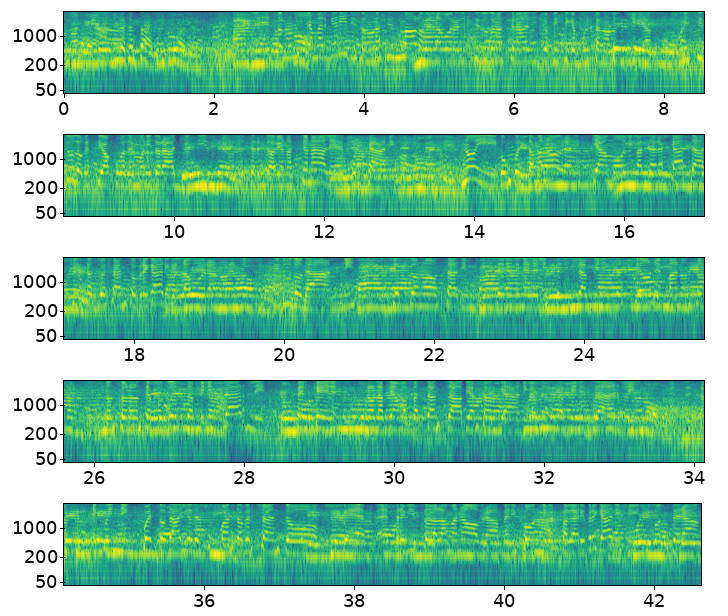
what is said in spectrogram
Li presentate, chi siete? Eh, sono Lucia Margheriti, sono una sismologa e lavoro all'Istituto Nazionale di Geofisica e Vulcanologia, un istituto che si occupa del monitoraggio sismico del territorio nazionale e vulcanico. Noi con questa manovra rischiamo di mandare a casa circa 200 precari che lavorano nel nostro istituto da anni, che sono stati inseriti nelle liste di stabilizzazione ma non, sono, non, sono, non si è potuto stabilizzarli perché non abbiamo abbastanza pianta organica per stabilizzarli e quindi questo taglio del 50% che è, previsto dalla manovra per i fondi per pagare i precari ci, ci costerà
